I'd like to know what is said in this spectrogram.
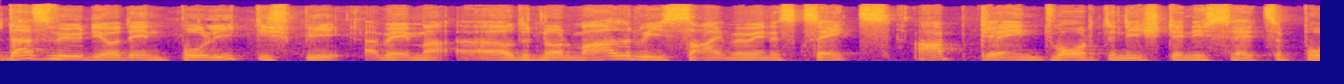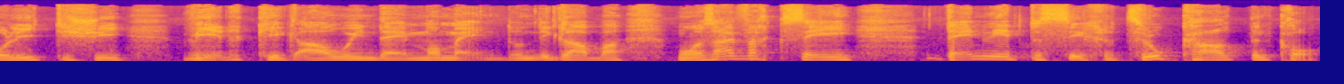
das würde ja dann politisch, wenn man, oder normalerweise sagt man, wenn ein Gesetz abgelehnt worden ist, dann ist es jetzt eine politische Wirkung auch in dem Moment. Und ich glaube, man muss einfach sehen, dann wird das sicher zurückhaltend kommen.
